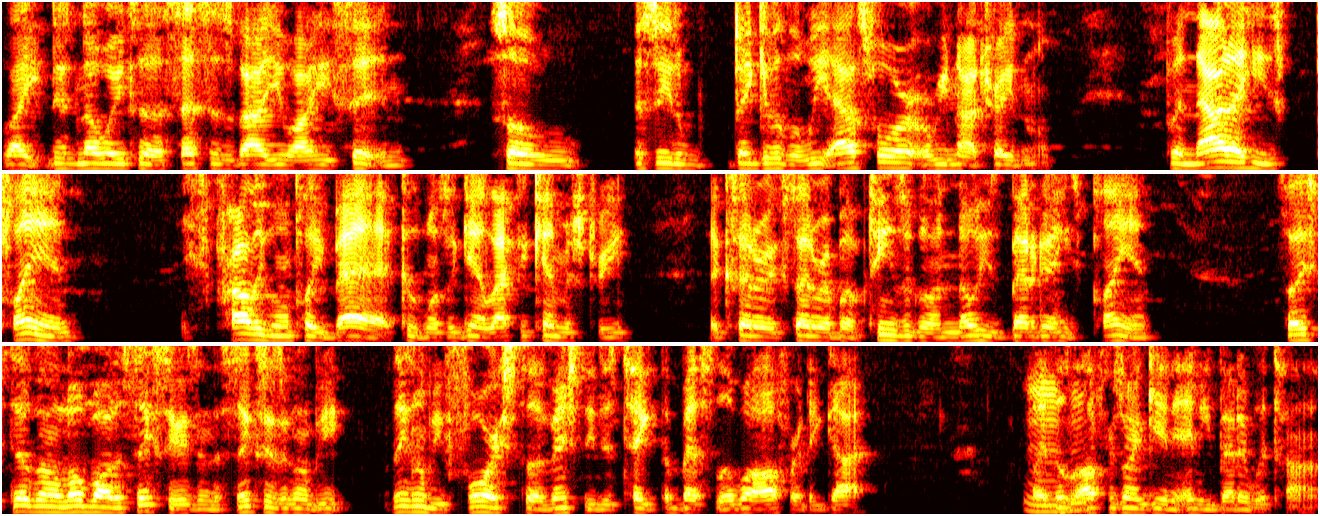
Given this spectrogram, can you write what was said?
like there's no way to assess his value while he's sitting. So it's either they give us what we asked for or we're not trading him. But now that he's playing, he's probably going to play bad because once again, lack of chemistry, et cetera, et cetera. But teams are going to know he's better than he's playing, so he's still going to lowball the Sixers, and the Sixers are going to be they're going to be forced to eventually just take the best lowball offer they got. Like mm-hmm. those offers aren't getting any better with time.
